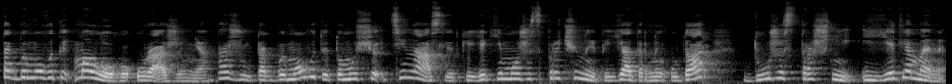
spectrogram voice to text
так би мовити, малого ураження. Кажу так би мовити, тому що ці наслідки, які може спричинити ядерний удар, дуже страшні і є для мене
